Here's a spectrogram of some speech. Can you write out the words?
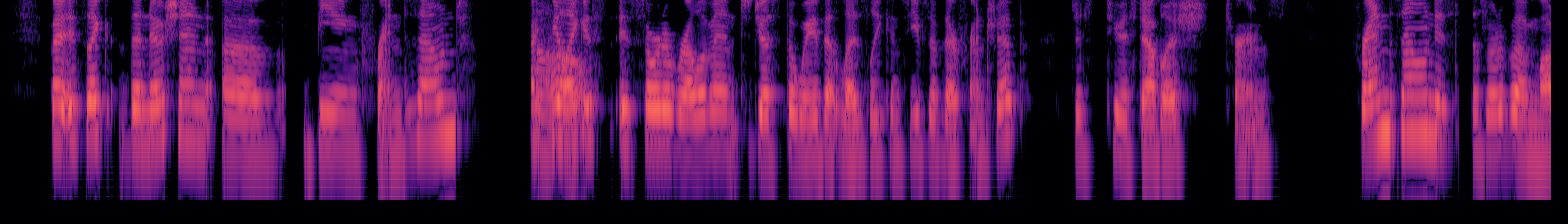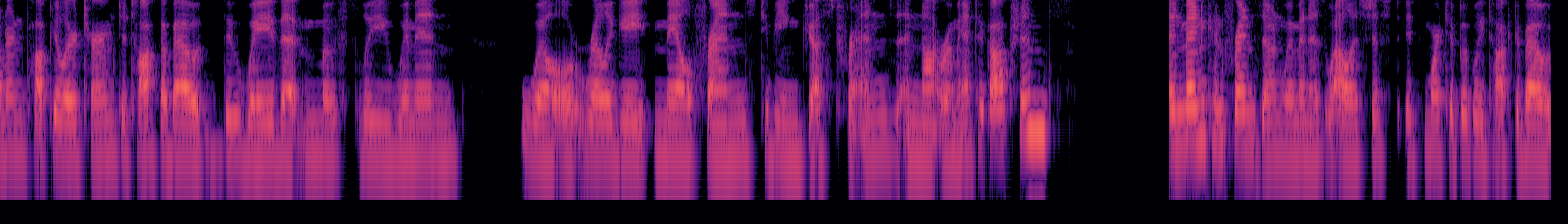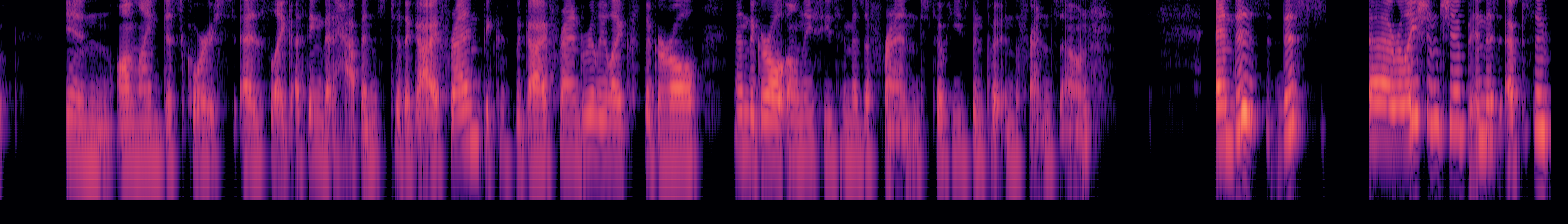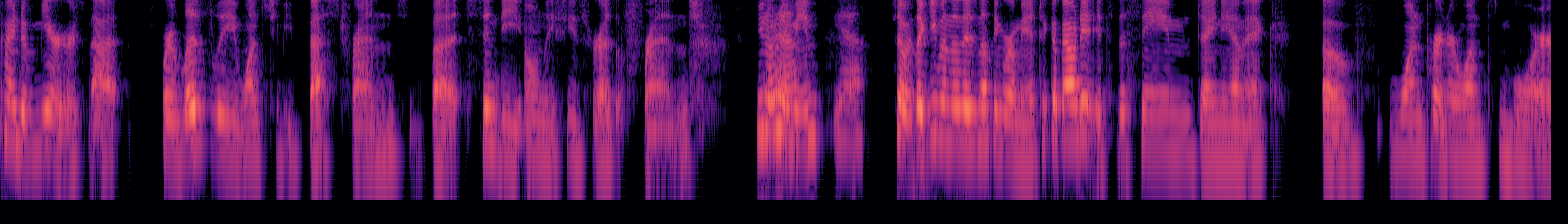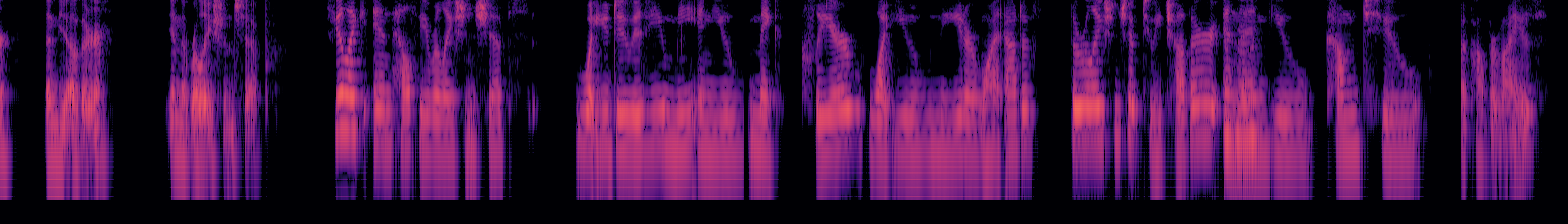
But it's like the notion of being friend zoned. I feel like Oh. is is sort of relevant to just the way that Leslie conceives of their friendship, just to establish terms. Friend zoned is a sort of a modern popular term to talk about the way that mostly women will relegate male friends to being just friends and not romantic options. And men can friend zone women as well. It's just it's more typically talked about in online discourse as like a thing that happens to the guy friend because the guy friend really likes the girl and the girl only sees him as a friend, so he's been put in the friend zone. And this this uh, relationship in this episode kind of mirrors that, where Leslie wants to be best friends, but Cindy only sees her as a friend. You know what I mean? Yeah. So, like, even though there's nothing romantic about it, it's the same dynamic of one partner wants more than the other in the relationship. I feel like in healthy relationships, what you do is you meet and you make clear what you need or want out of the relationship to each other, and Mhm. then you come to a compromise,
